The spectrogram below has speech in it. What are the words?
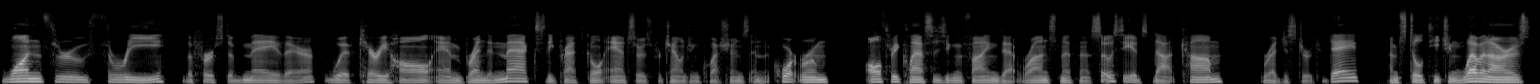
1 through 3, the 1st of May there, with Carrie Hall and Brendan Max, the practical answers for challenging questions in the courtroom. All three classes you can find at ronsmithandassociates.com. Register today. I'm still teaching webinars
